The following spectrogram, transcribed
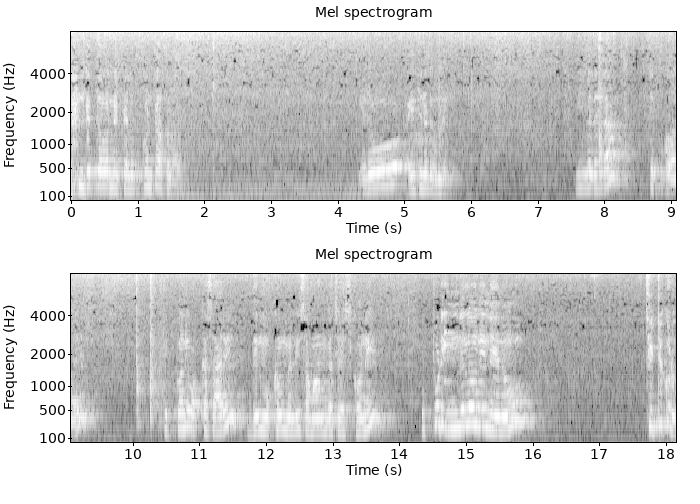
గంటితో కలుపుకుంటే అసలు ఏదో అయితున్నట్టు ఉంది. ఈ విధంగా తిప్పుకోవాలి. తిప్పుకొని ఒక్కసారి దీని ముక్కలు మళ్ళీ సమానంగా చేసుకొని ఇప్పుడు ఇందులోని నేను చిట్టుకుడు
